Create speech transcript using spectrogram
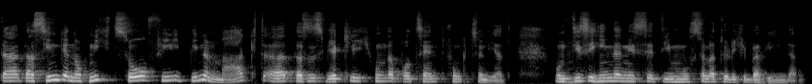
da, da sind wir noch nicht so viel Binnenmarkt, äh, dass es wirklich 100% funktioniert. Und mhm. diese Hindernisse, die musst du natürlich überwinden.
